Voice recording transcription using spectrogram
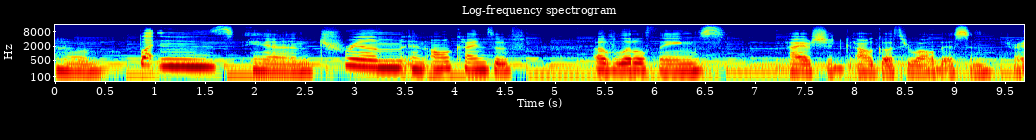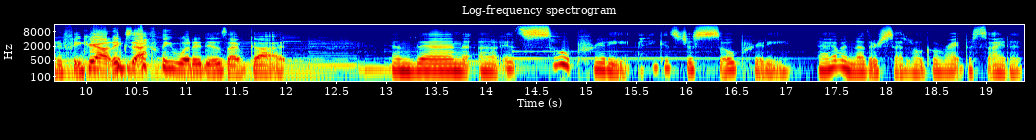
um, buttons and trim and all kinds of of little things. I should I'll go through all this and try to figure out exactly what it is I've got. And then uh, it's so pretty. I think it's just so pretty. I have another set. It'll go right beside it.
